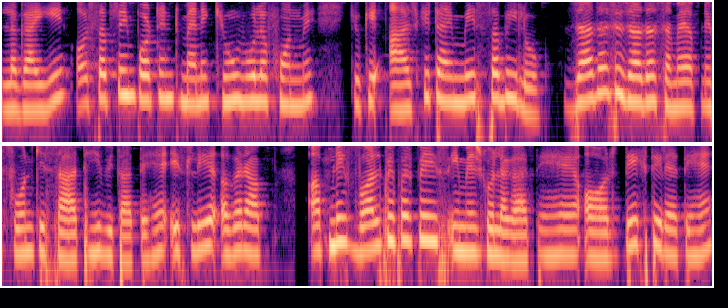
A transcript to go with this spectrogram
लगाइए और सबसे इम्पोर्टेंट मैंने क्यों बोला फ़ोन में? क्योंकि आज के टाइम में सभी लोग ज़्यादा से ज़्यादा समय अपने फ़ोन के साथ ही बिताते हैं। इसलिए अगर आप अपने वॉलपेपर पे इस इमेज को लगाते हैं और देखते रहते हैं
